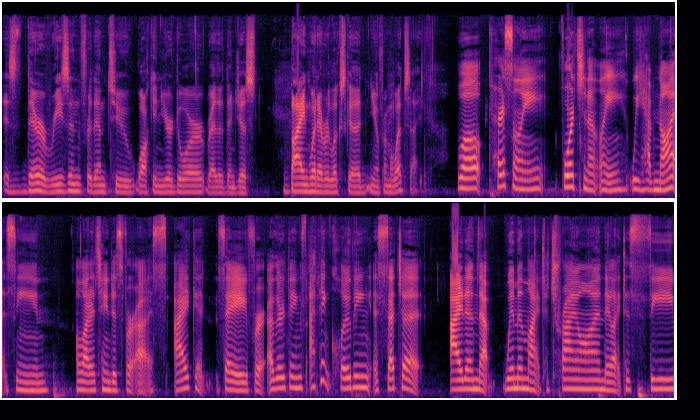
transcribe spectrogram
is there a reason for them to walk in your door rather than just buying whatever looks good, you know, from a website? Well, personally, fortunately, we have not seen a lot of changes for us. I can say for other things, I think clothing is such a item that women like to try on. They like to see,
